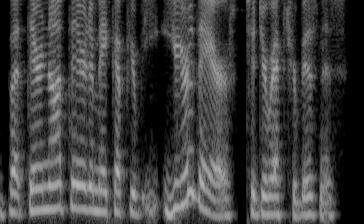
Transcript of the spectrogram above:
But they're not there to make up your you're there to direct your business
